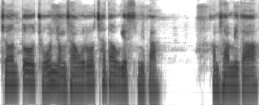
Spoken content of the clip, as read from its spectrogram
전 또 좋은 영상으로 찾아오겠습니다. 감사합니다.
